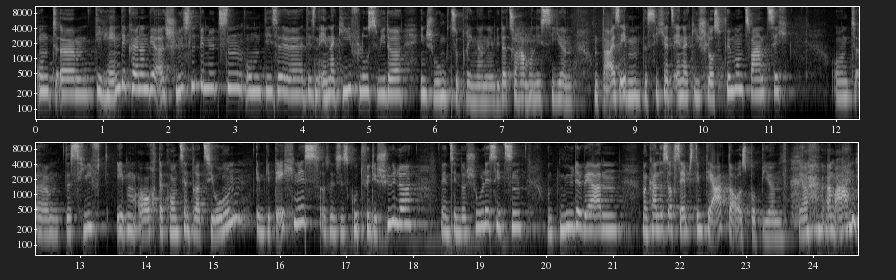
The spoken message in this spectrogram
und ähm, die Hände können wir als Schlüssel benutzen, um diese, diesen Energiefluss wieder in Schwung zu bringen, wieder zu harmonisieren. Und da ist eben das Sicherheitsenergieschloss 25 und ähm, das hilft eben auch der Konzentration, dem Gedächtnis. Also es ist gut für die Schüler, wenn sie in der Schule sitzen und müde werden. Man kann das auch selbst im Theater ausprobieren, ja, am Abend,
